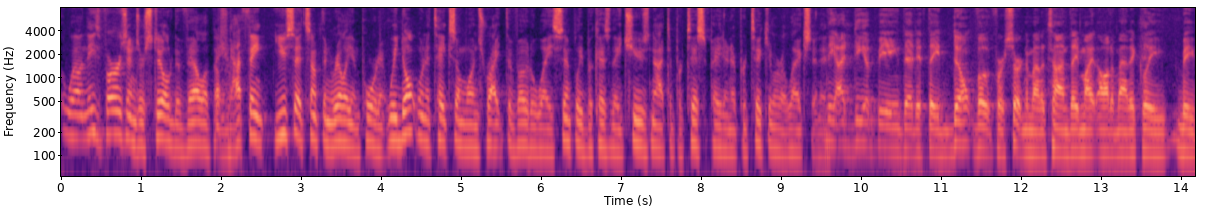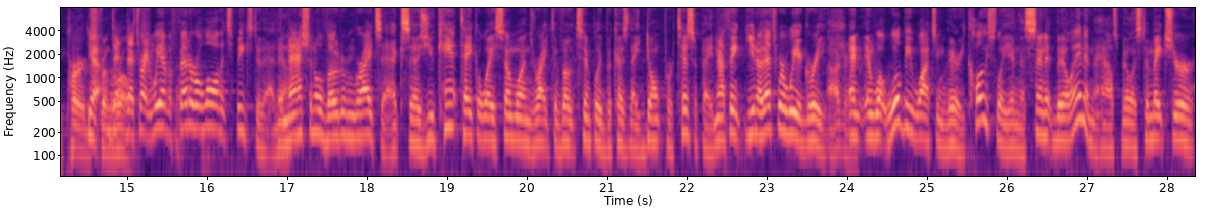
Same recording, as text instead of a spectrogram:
Well, and these versions are still developing. Right. I think you said something really important. We don't want to take someone's right to vote away simply because they choose not to participate in a particular election. And the idea being that if they don't vote for a certain amount of time, they might automatically be purged yeah, from the roll. That's right. And we have a federal law that speaks to that. The yeah. National Voting Rights Act says you can't take away someone's right to vote simply because they don't participate. And I think, you know, that's where we agree. agree. And, and what we'll be watching very closely in the Senate bill and in the House bill is to make sure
